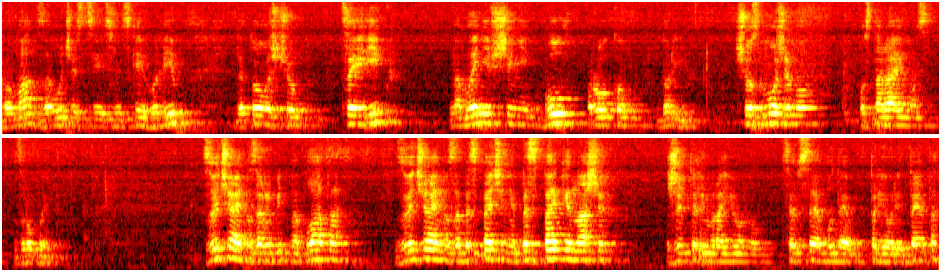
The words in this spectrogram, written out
громад, за участі сільських голів, для того, щоб цей рік на Млинівщині був роком доріг. Що зможемо, постараємось зробити. Звичайно, заробітна плата, звичайно, забезпечення безпеки наших жителів району. Це все буде в пріоритетах.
